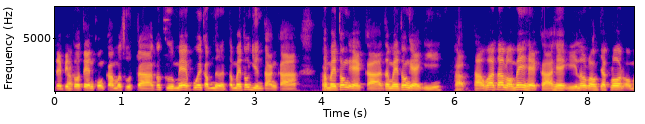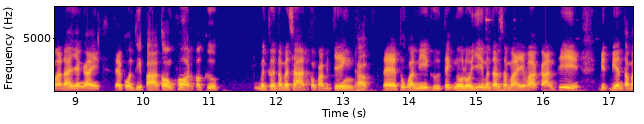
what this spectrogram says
แต่เป็นครับตัวแทนของกรรมสุตรา ก็คือแม่ผู้ให้กำเนิดทำไมต้องยืนต่างขาครับทำไมต้องแอกขาทำไมต้องแอกอีครับถามว่าถ้าเราไม่แหกขาแหกอีแล้วเราจะคลอดออกมาได้ยังไง แต่คนที่ป่าต้องคลอดก็คือมันเกินธรรมชาติของความเป็นจริงครับ แต่ทุกวันนี้คือเทคโนโลยีมันทันสมัยว่าการที่บิดเบียนธรรม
